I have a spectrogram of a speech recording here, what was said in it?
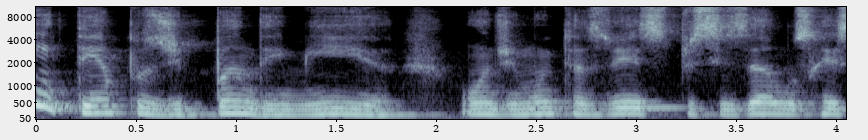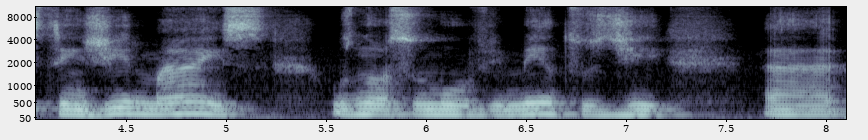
Em tempos de pandemia, onde muitas vezes precisamos restringir mais os nossos movimentos de uh,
